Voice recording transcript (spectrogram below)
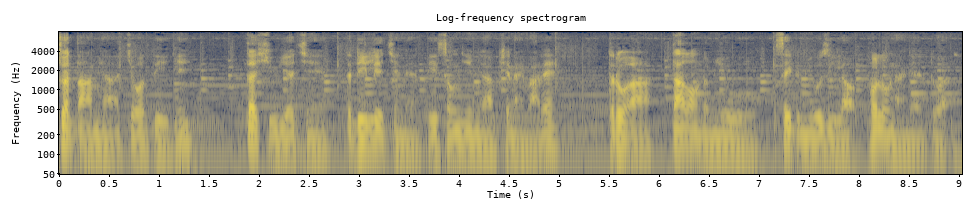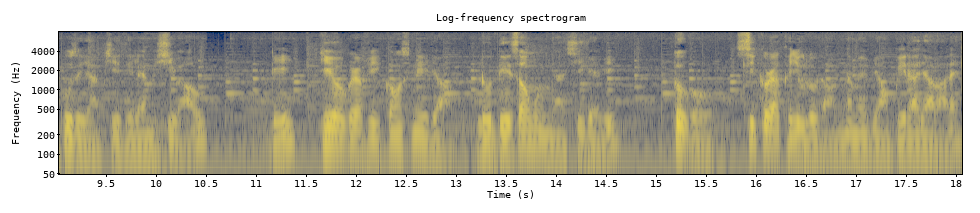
ကြွက်သားများအကျော်တည်ခြင်းတက်ရှူရက်ခြင်းတတိလစ်ခြင်းနဲ့တည်ဆုံးခြင်းများဖြစ်နိုင်ပါတယ်။သူတို့ဟာသားကောင်တစ်မျိုးကိုအစိတ်တစ်မျိုးစီလောက်ထုတ်လုပ်နိုင်တဲ့အတွက်ကုစရာဖြည့်သေးလည်းမရှိပါဘူး။ ဒီ geography constraint ကြောင့်လူတည်ဆုံးမှုများရှိခဲ့ပြီးသူ့ကို secret ခရုလို့တောင်နာမည်ပြောင်းပေးထားကြပါတယ်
